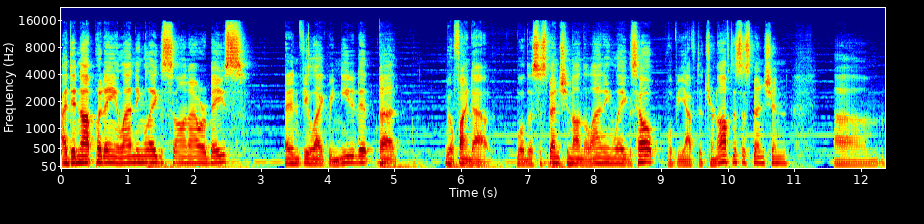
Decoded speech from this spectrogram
I did not put any landing legs on our base. I didn't feel like we needed it, but we'll find out. Will the suspension on the landing legs help? Will we have to turn off the suspension? Um,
